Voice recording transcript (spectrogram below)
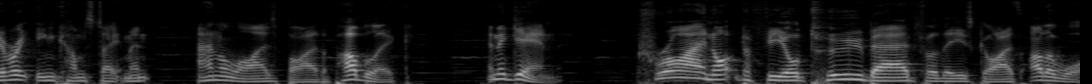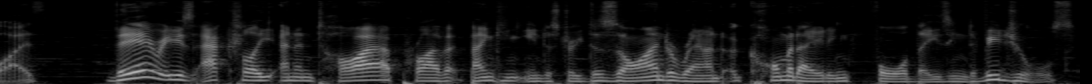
every income statement analysed by the public. And again, try not to feel too bad for these guys otherwise. There is actually an entire private banking industry designed around accommodating for these individuals.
